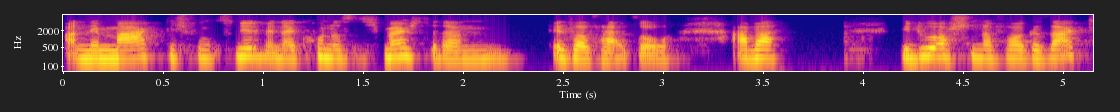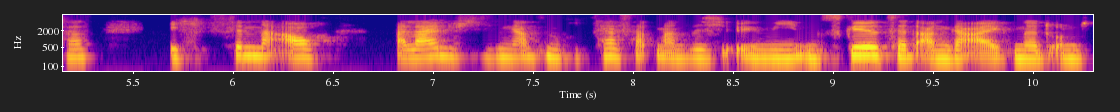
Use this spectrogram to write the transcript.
an dem Markt nicht funktioniert, wenn der Kunde es nicht möchte, dann ist das halt so. Aber wie du auch schon davor gesagt hast, ich finde auch, allein durch diesen ganzen Prozess hat man sich irgendwie ein Skillset angeeignet und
